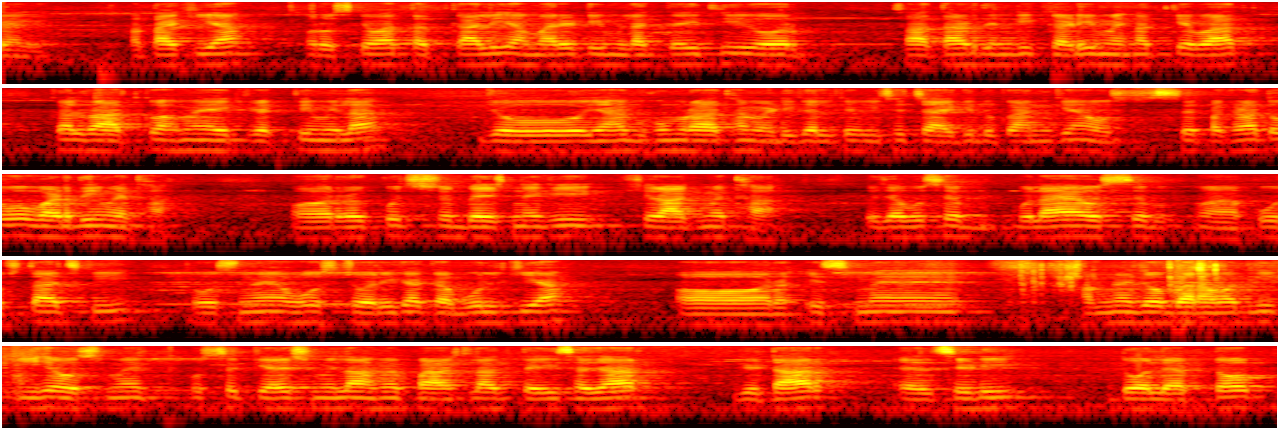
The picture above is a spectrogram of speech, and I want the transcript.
पता किया और उसके बाद तत्काल ही हमारी टीम लग गई थी और सात आठ दिन की कड़ी मेहनत के बाद कल रात को हमें एक व्यक्ति मिला जो यहाँ घूम रहा था मेडिकल के पीछे चाय की दुकान के यहाँ, उससे पकड़ा तो वो वर्दी में था और कुछ बेचने की फिराक में था। तो जब उसे बुलाया, उससे पूछताछ की तो उसने वो उस चोरी का कबूल किया और इसमें हमने जो बरामदगी की है, उसमें, उससे कैश मिला हमें पाँच लाख तेईस हज़ार। गिटार, एलसीडी, दो लैपटॉप,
